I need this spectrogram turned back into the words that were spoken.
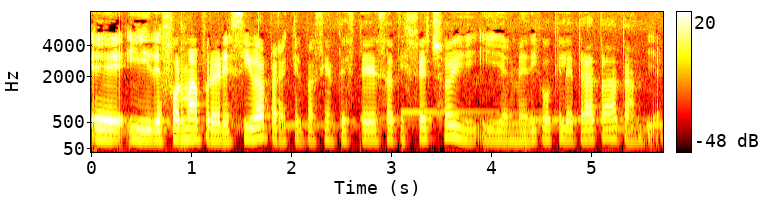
y de forma progresiva para que el paciente esté satisfecho y el médico que le trata también.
